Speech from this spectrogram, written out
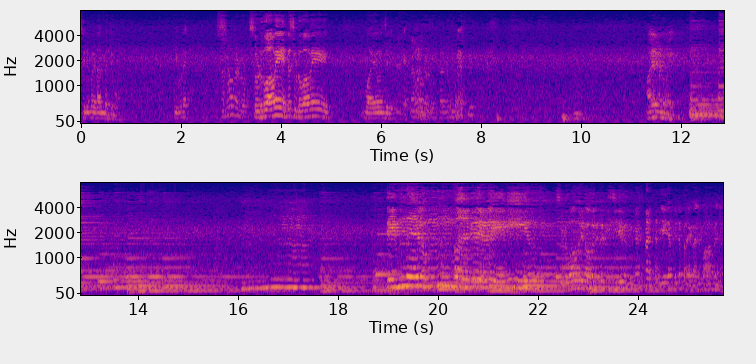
സിനിമ ഇടാൻ പറ്റുമോ? ഇവിടെ സുടുവാവേ എന്റെ സുടുവാവേ കണ്ടു ആയിരം തിന്നലും മകളെയോ സുടുവാവ് ഒരു കവലിന്റെ ചിരി വന്നു ഞാൻ പിന്നെ പറയാം. പാടാൻ പറ്റില്ല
